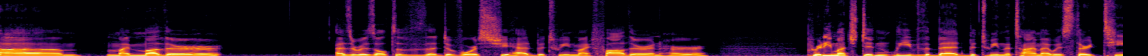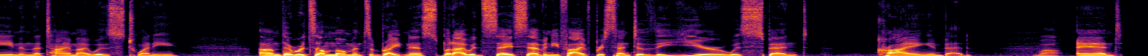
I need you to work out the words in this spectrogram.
Um, my mother, as a result of the divorce she had between my father and her, pretty much didn't leave the bed between the time I was 13 and the time I was 20. Um, there were some moments of brightness, but I would say 75% of the year was spent crying in bed. Wow. And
